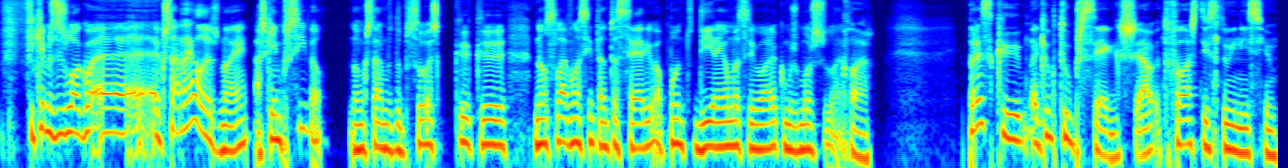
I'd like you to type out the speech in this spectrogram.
fiquemos desde logo a, a gostar delas, não é? Acho que é impossível não gostarmos de pessoas que, que não se levam assim tanto a sério ao ponto de irem a uma cerimónia como os monstros do ano. Claro. Parece que aquilo que tu persegues, tu falaste disso no início,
